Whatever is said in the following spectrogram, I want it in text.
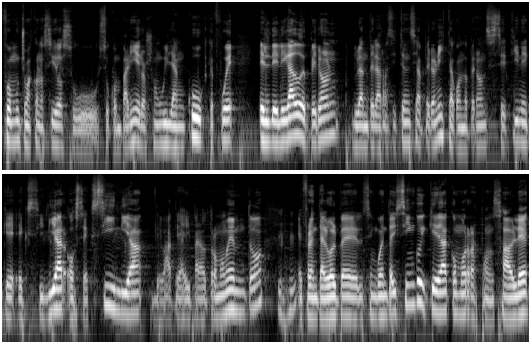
Fue mucho más conocido su, compañero, John William Cook, que fue el delegado de Perón durante la resistencia peronista, cuando Perón se tiene que exiliar o se exilia, debate ahí para otro momento, eh, frente al golpe del 55 y queda como responsable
